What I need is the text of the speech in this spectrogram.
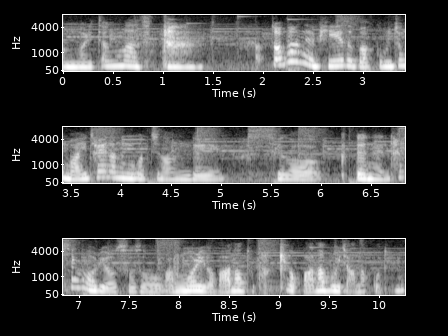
앞머리 짱 많아졌다. 저번에 비해서 막 엄청 많이 차이 나는 것 같진 않은데 제가 그때는 탈색머리였어서 앞머리가 많아도 그렇게 막 많아 보이지 않았거든요.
